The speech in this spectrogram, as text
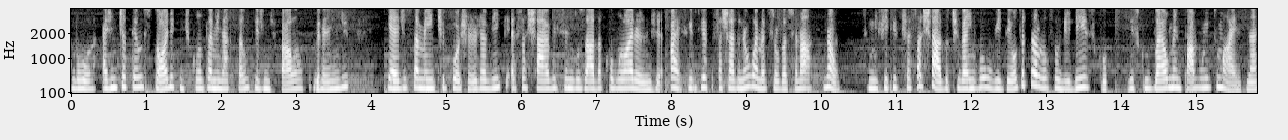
Boa. A gente já tem um histórico de contaminação que a gente fala grande, que é justamente, poxa, eu já vi essa chave sendo usada como laranja. Ah, significa que essa chave não vai mais transacionar? Não. Significa que se essa chave estiver envolvida em outra transação de risco, o risco vai aumentar muito mais, né?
